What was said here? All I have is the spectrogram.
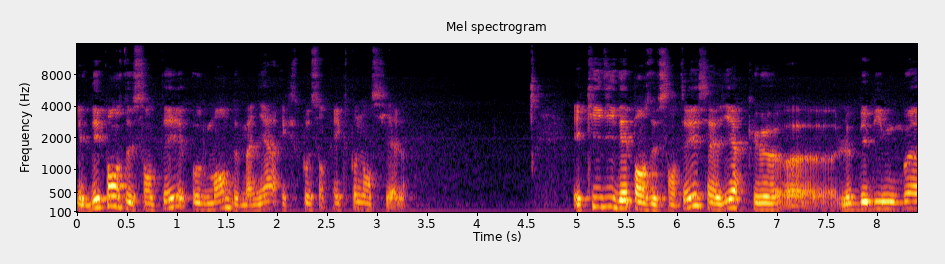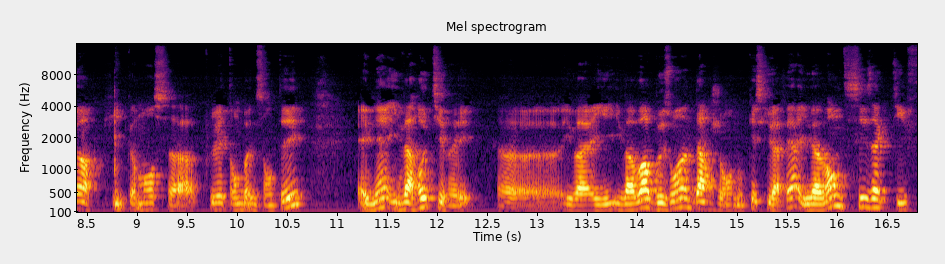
les dépenses de santé augmentent de manière exponentielle. Et qui dit dépenses de santé, ça veut dire que le baby boomer qui commence à plus être en bonne santé, eh bien, il va retirer euh, il, va, avoir besoin d'argent. Donc qu'est-ce qu'il va faire? Il va vendre ses actifs.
